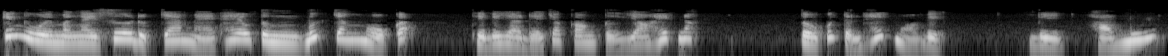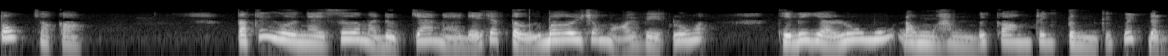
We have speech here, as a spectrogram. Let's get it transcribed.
Cái người mà ngày xưa được cha mẹ theo từng bước chân một á, thì bây giờ để cho con tự do hết nấc, tự quyết định hết mọi việc, vì họ muốn tốt cho con. Và cái người ngày xưa mà được cha mẹ để cho tự bơi trong mọi việc luôn á, thì bây giờ luôn muốn đồng hành với con trên từng cái quyết định.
